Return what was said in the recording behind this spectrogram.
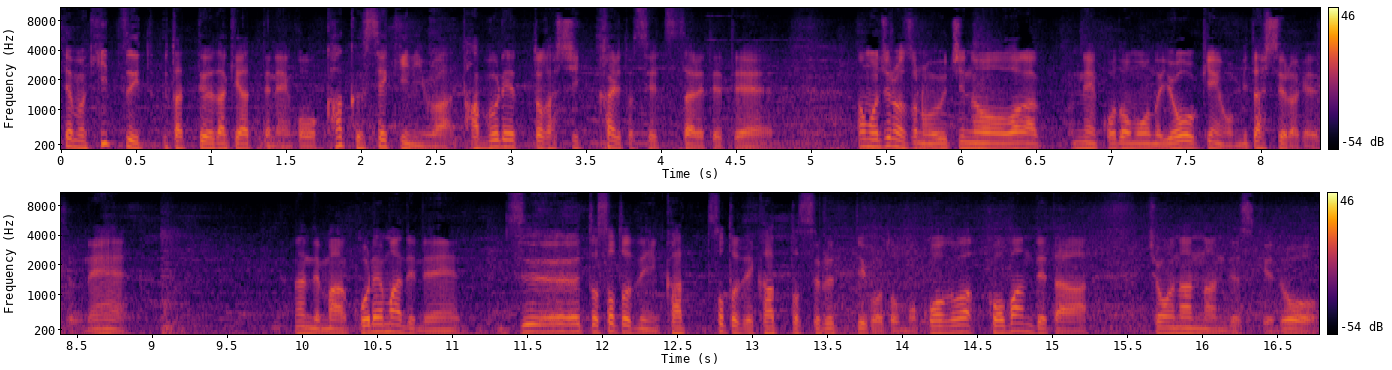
でもキッズ歌ってるだけあってねこう各席にはタブレットがしっかりと設置されてて、もちろんそのうちの我が、ね、子供の要件を満たしてるわけですよね。なんでまあこれまでねずっと外で外でカットするっていうことも拒んでた長男なんですけど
